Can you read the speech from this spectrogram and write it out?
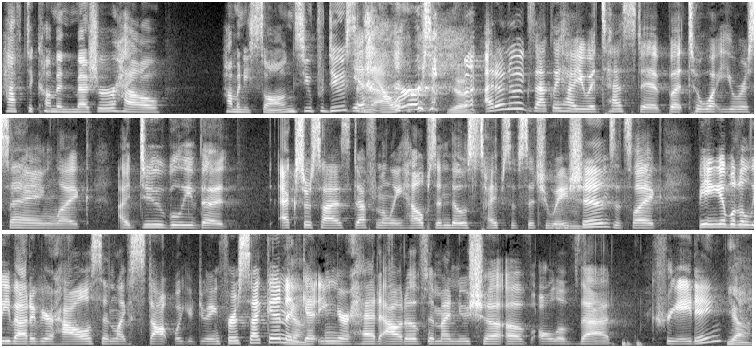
have to come and measure how how many songs you produce in an hour? Yeah. I don't know exactly how you would test it, but to what you were saying, like I do believe that exercise definitely helps in those types of mm. situations. It's like being able to leave out of your house and like stop what you're doing for a second Yeah. and getting your head out of the minutia of all of that creating. Yeah.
